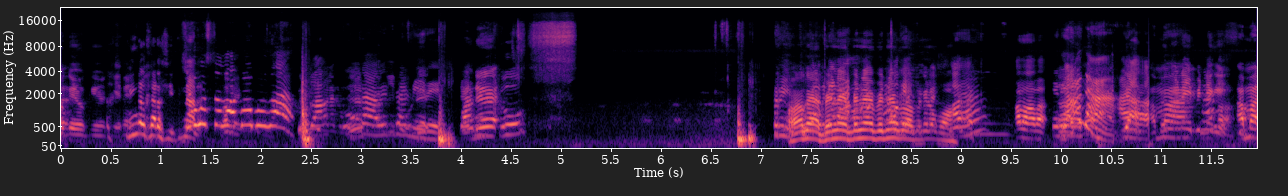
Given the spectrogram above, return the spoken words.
ஓகே ஓகே ஓகே நீங்கள் கடைசி பின்னால ரெண்டு ஓகே பின்ன பின்ன பின்ன போ பின்ன போ ஆமா ஆமா யா அம்மா அம்மா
